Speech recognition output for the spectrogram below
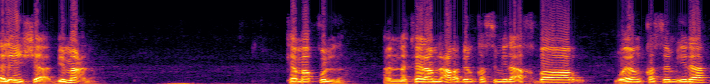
الإنشاء. بمعنى كما قلنا أن كلام العرب ينقسم إلى أخبار وينقسم إلى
